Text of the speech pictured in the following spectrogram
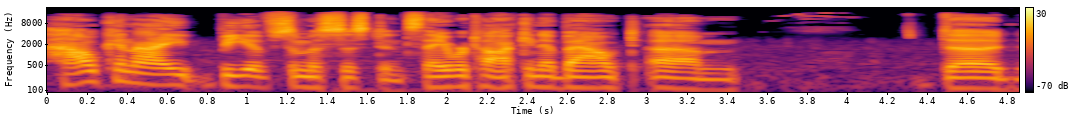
How can I be of some assistance? They were talking about um, the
